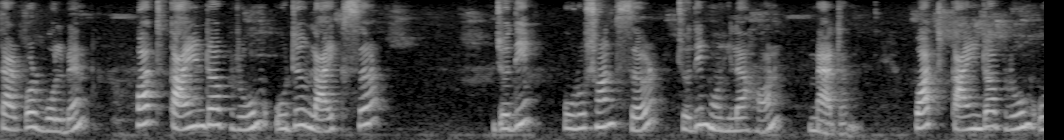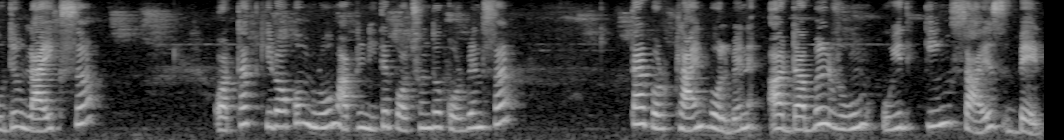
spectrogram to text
তারপর বলবেন what kind of room would you like sir যদি পুরুষ হন স্যার যদি মহিলা হন madam what kind of room would you like sir অর্থাৎ কীরকম রুম আপনি নিতে পছন্দ করবেন স্যার তারপর ক্লায়েন্ট বলবেন, a double room with king size bed.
